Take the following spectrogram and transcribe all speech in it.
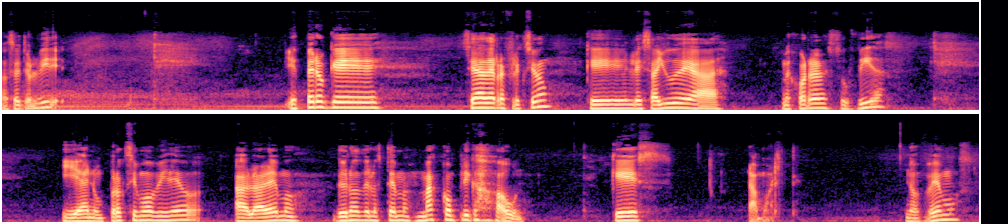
no se te olvide. Y espero que sea de reflexión, que les ayude a mejorar sus vidas. Y en un próximo video hablaremos de uno de los temas más complicados aún, que es la muerte. Nos vemos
